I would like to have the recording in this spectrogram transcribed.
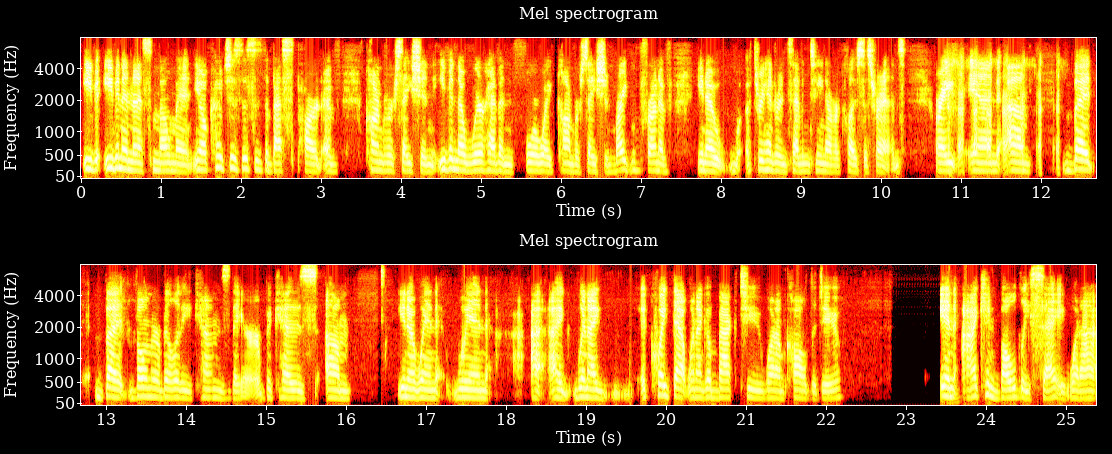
even even in this moment, you know, coaches, this is the best part of conversation. Even though we're having four way conversation right in front of you know 317 of our closest friends, right? and um, but but vulnerability comes there because um, you know when when I, I when I equate that when I go back to what I'm called to do and I can boldly say what I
